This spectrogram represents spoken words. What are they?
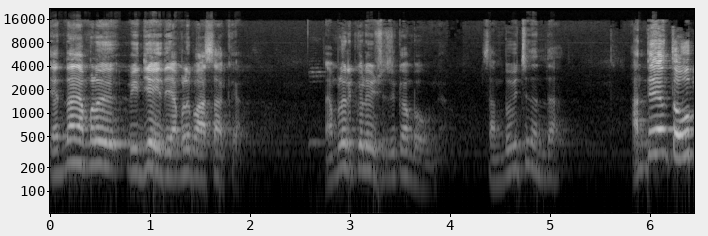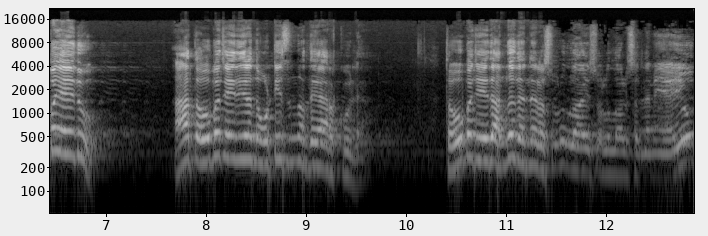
എന്നാൽ നമ്മൾ വിധി ചെയ്ത് നമ്മൾ പാസ്സാക്കുക. നമ്മളൊരിക്കലും വിശ്വസിക്കാൻ പോകില്ല സംഭവിച്ചത് എന്താ അദ്ദേഹം തൗബ ചെയ്തു. ആ തൗബ ചെയ്തതിനെ നോട്ടീസൊന്നും അദ്ദേഹം ഇറക്കൂല. തൗബ ചെയ്ത് അന്ന് തന്നെ റസൂൽ അള്ളാഹി സ്വല്ലല്ലാഹു അലൈഹി വസല്ലമയെയും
